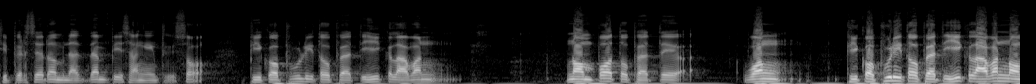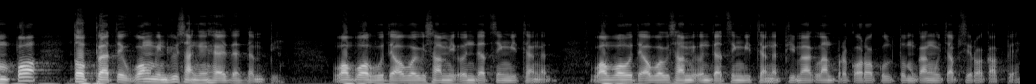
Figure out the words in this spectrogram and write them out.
diberseno minadzambi sanging dosa bi qabuli taubatihi kelawan nampa tobaté wong bi qabuli taubatihi kelawan nampa tobaté wong minhu sanging hadza dzambi. Wa wa ta Allah sami undat sing midanget. Wa wa ta Allah sami undat sing midanget bima lan perkara kultum kang ngucap sira kabeh.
